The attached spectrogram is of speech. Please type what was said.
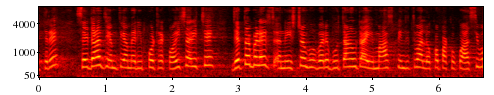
ଏଥିରେ ସେଇଟା ଯେମିତି ଆମେ ରିପୋର୍ଟରେ କହିସାରିଛେ ଯେତେବେଳେ ନିଶ୍ଚୟ ଭାବରେ ଭୂତାଣୁଟା ଏଇ ମାସ୍କ ପିନ୍ଧିଥିବା ଲୋକ ପାଖକୁ ଆସିବ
